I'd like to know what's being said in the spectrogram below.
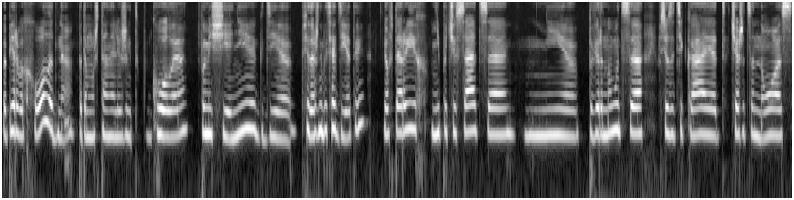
Во-первых, холодно, потому что она лежит голая в помещении, где все должны быть одеты. Во-вторых, не почесаться, не повернуться, все затекает, чешется нос.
